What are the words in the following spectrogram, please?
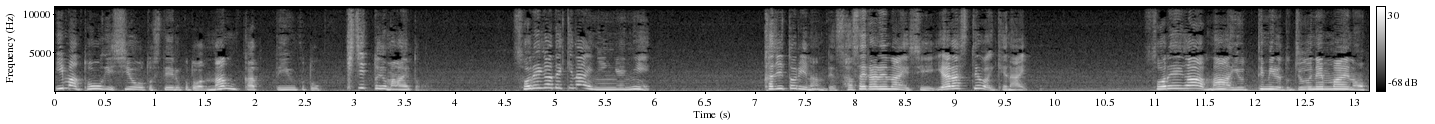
今討議しようとしていることは何かっていうことをきちっと読まないと。それができない人間に舵取りなんてさせられないしやらせてはいけない。それがまあ言ってみると10年前の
